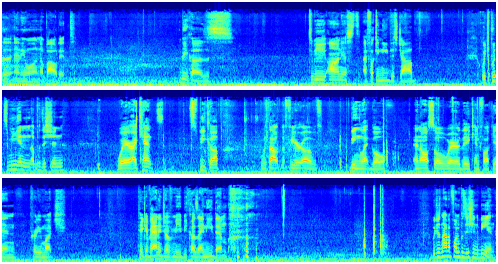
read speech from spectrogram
to anyone about it. Because, to be honest, I fucking need this job which puts me in a position where I can't speak up without the fear of being let go, and also where they can fucking pretty much take advantage of me because I need them. which is not a fun position to be in.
